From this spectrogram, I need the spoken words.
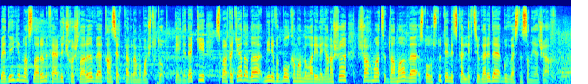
bədii gimnastların fərdi çıxışları və konsert proqramı baş tutub. Qeyd edək ki, Spartakiyadada mini futbol komandaları ilə yanaşı şahmat, dama və stolüstü tennis kollektivləri də qüvvəsini sınayacaq.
